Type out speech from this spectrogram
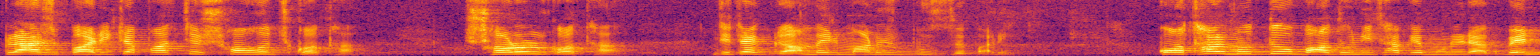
প্লাস বাড়িটা পাচ্ছে সহজ কথা, সরল কথা, যেটা গ্রামের মানুষ বুঝতে পারে। কথার মধ্যেও বাঁধুনি থাকে মনে রাখবেন,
